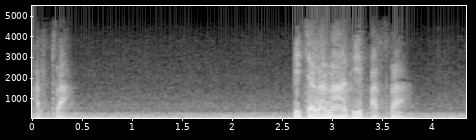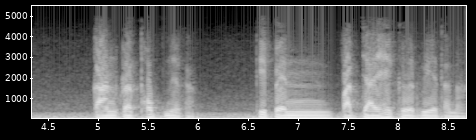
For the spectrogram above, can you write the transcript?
ผัสสะ พิจารณาที่ผัสสะการกระทบเนี่ยครับ ที่เป็นปัจจัยให้เกิดเวทนา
